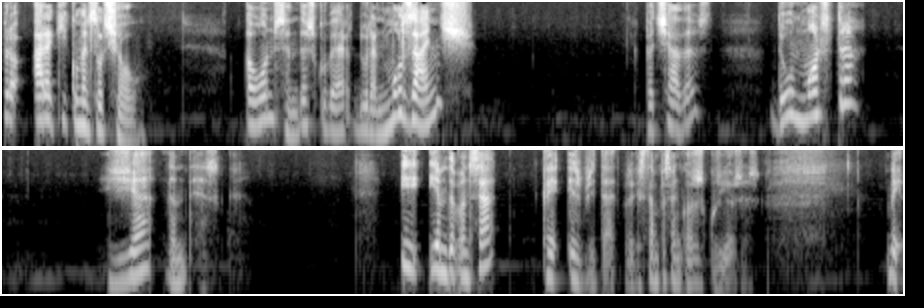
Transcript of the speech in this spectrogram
però ara aquí comença el show, a on s'han descobert durant molts anys petjades d'un monstre gegantesc. I, I hem de pensar que és veritat, perquè estan passant coses curioses. Bé,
